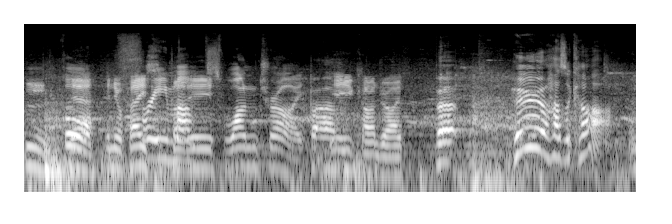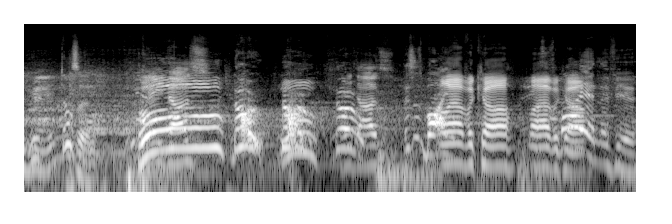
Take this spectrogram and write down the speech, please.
Mm, Four. Yeah, in your face. Three buddy. months, one try. But, um, Yeah, you can't drive. but who has a car and who doesn't? Oh! No, no, no. He does. This is my I have a car. I have a car. my interview.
